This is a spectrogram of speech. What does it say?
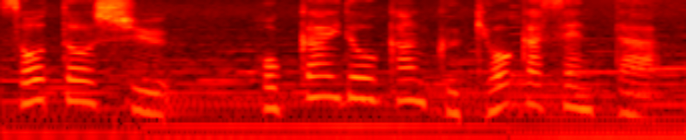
曹洞州北海道管区強化センター。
